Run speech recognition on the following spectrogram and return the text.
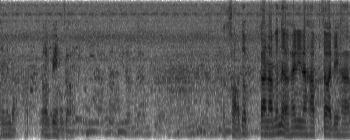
ให้มันดับครับเราเบ่งก่อนก็ขอจบการนำเสนอแค่นี้นะครับ สวัสดีครับ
